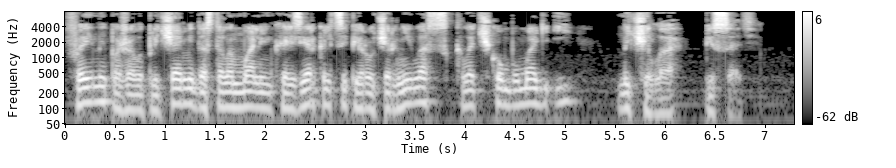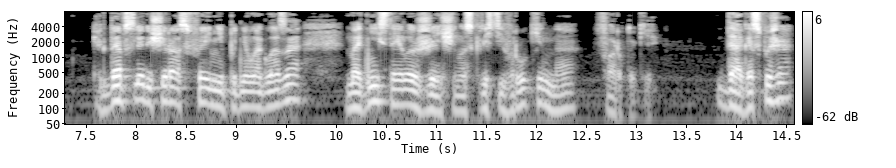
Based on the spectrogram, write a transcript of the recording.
Фейны пожала плечами, достала маленькое зеркальце, перо чернила с клочком бумаги и начала писать. Когда в следующий раз Фейни подняла глаза, над ней стояла женщина, скрестив руки на фартуке. «Да, госпожа?»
